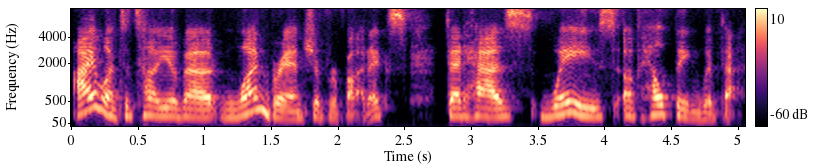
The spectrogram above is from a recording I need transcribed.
I want to tell you about one branch of robotics that has ways of helping with that.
